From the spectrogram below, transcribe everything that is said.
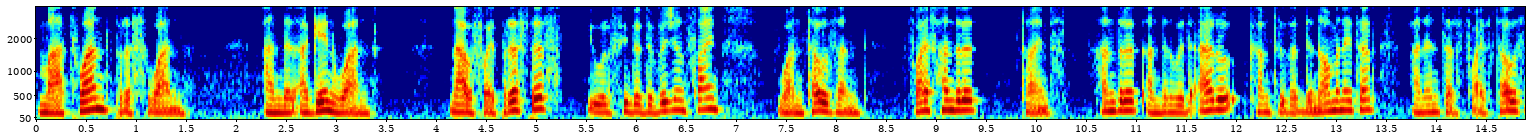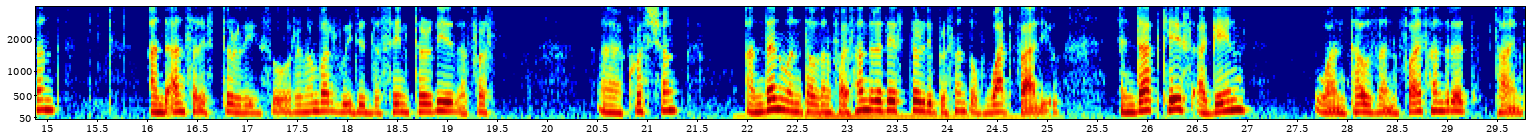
math 1 press 1 and then again 1 now if I press this you will see the division sign 1500 times 100 and then with the arrow come to the denominator and enter 5000 and the answer is 30 so remember we did the same 30 the first uh, question. And then 1500 is 30% of what value. In that case again 1500 times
